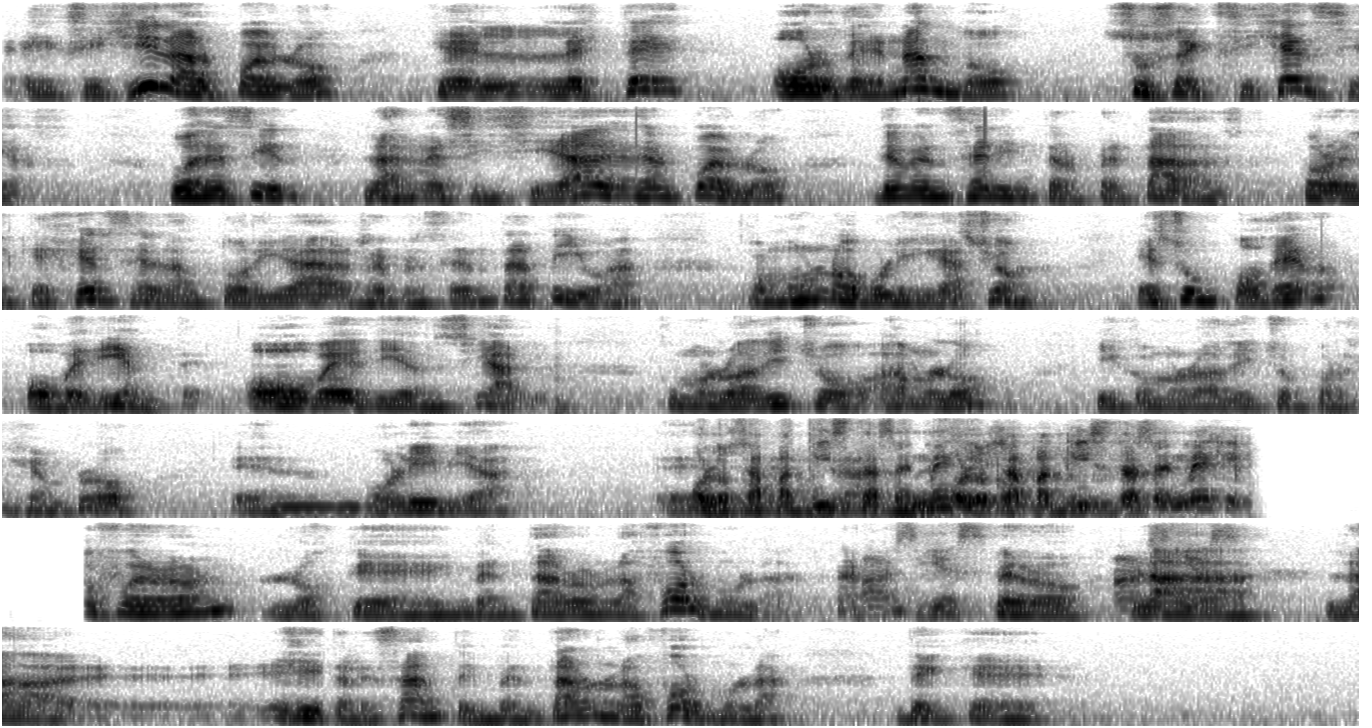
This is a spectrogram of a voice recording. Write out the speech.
exigir al pueblo que le esté ordenando sus exigencias, o es decir, las necesidades del pueblo deben ser interpretadas por el que ejerce la autoridad representativa como una obligación es un poder obediente, obediencial, como lo ha dicho AMLO y como lo ha dicho, por ejemplo, en Bolivia. O los zapatistas en, México. O los zapatistas en México. Fueron los que inventaron la fórmula. Así es. Pero la, la, es interesante, inventaron la fórmula de que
